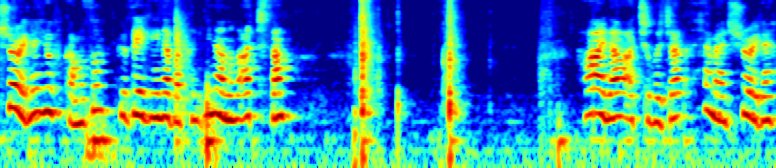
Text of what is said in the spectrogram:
Şöyle yufkamızın güzelliğine bakın. İnanın açsam hala açılacak. Hemen şöyle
